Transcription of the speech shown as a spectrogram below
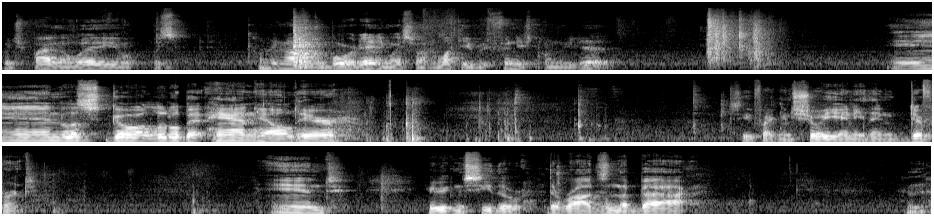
which, by the way, was coming off the board anyway, so I'm lucky we finished when we did. And let's go a little bit handheld here. See if I can show you anything different. And here you can see the, the rods in the back and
